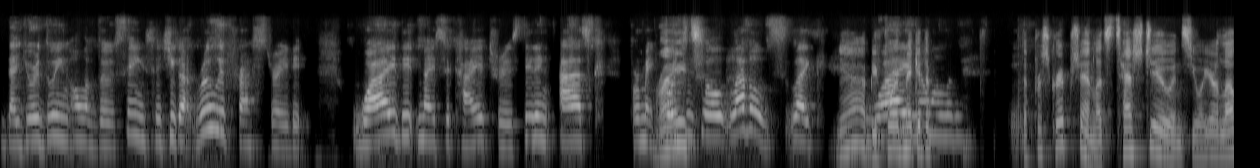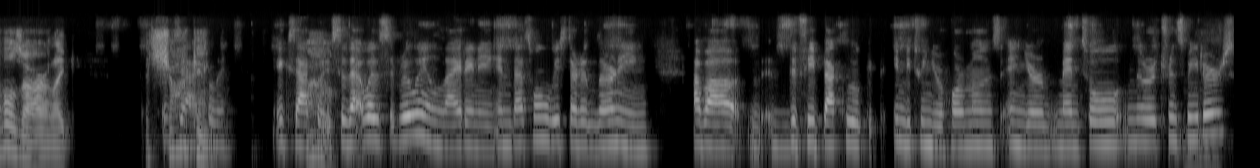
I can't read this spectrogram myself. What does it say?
that you're doing all of those things and she got really frustrated why did my psychiatrist didn't ask for my right. cortisol levels like yeah before making no the, the prescription let's test you and see what your levels are like it's shocking. Exactly. Exactly. Wow. so that was really enlightening and that's when we started learning about the feedback loop in between your hormones and your mental neurotransmitters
